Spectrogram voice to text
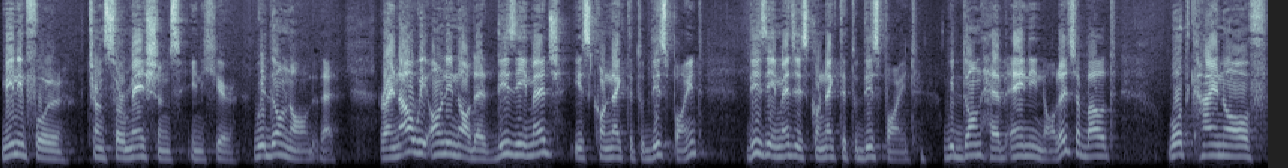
meaningful transformations in here? We don't know that. Right now, we only know that this image is connected to this point, this image is connected to this point. We don't have any knowledge about what kind of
